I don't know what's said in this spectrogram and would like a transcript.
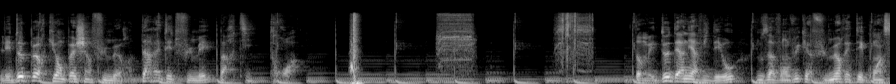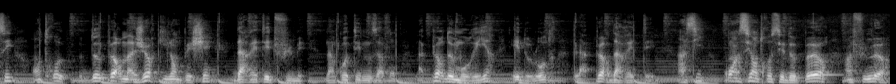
Les deux peurs qui empêchent un fumeur d'arrêter de fumer, partie 3. Dans mes deux dernières vidéos, nous avons vu qu'un fumeur était coincé entre deux peurs majeures qui l'empêchaient d'arrêter de fumer. D'un côté, nous avons la peur de mourir et de l'autre, la peur d'arrêter. Ainsi, coincé entre ces deux peurs, un fumeur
